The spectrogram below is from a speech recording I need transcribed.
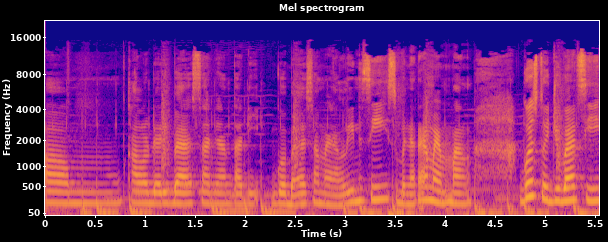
um, kalau dari bahasan yang tadi gue bahas sama Elin sih sebenarnya memang gue setuju banget sih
